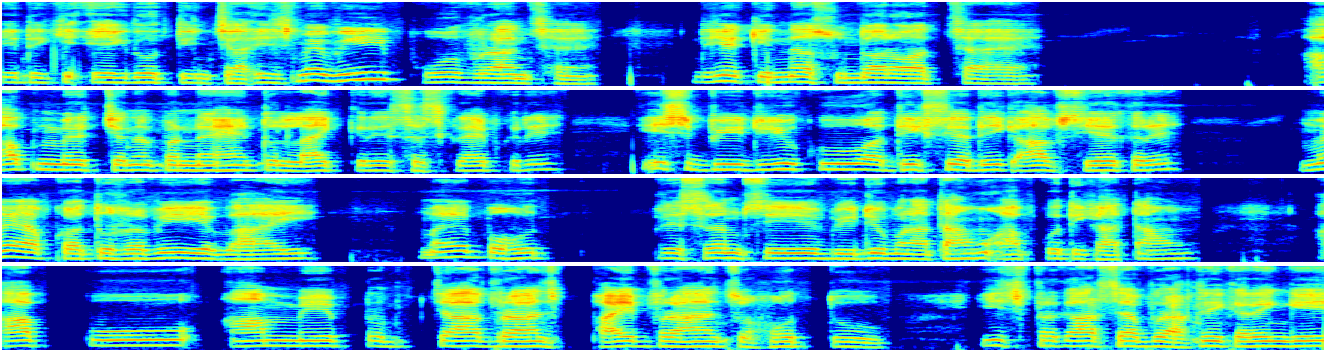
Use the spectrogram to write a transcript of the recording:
ये देखिए, एक, दो, तीन, चार। इसमें भी फोर ब्रांच हैं। देखिए, कितना सुंदर और अच्छा है। आप मेरे चैनल पर नए हैं तो लाइक करें सब्सक्राइब करें। इस वीडियो को अधिक से अधिक आप शेयर करें। मैं आपका दोस्त रवि, ये भाई, मैं बहुत परिश्रम से ये वीडियो बनाता हूँ, आपको दिखाता हूँ। आपको आम में चार ब्रांच फाइव ब्रांच हो तो इस प्रकार से आप ग्राफ्टिंग करेंगे।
